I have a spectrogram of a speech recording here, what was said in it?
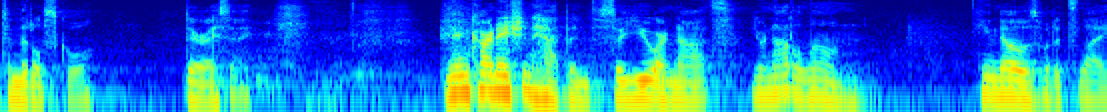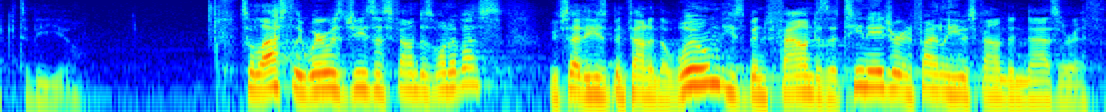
to middle school, dare I say. The incarnation happened, so you are not, you're not alone. He knows what it's like to be you. So, lastly, where was Jesus found as one of us? We've said he's been found in the womb, he's been found as a teenager, and finally he was found in Nazareth.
